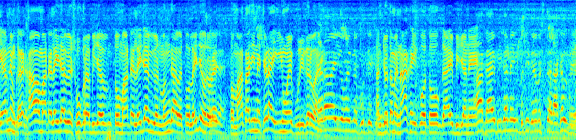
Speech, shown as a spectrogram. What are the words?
કે એમને ઘરે ખાવા માટે લઈ જાવી છોકરા બીજા તો માટે લઈ જાવી અને મંગાવે તો લઈ જવું. તો માતાજીને ચડાય એ હોય પૂરી કરવાની. અને જો તમે ના ખાઈ કહો તો ગાય બીજાને આ ગાય બીજાને એ બધી વ્યવસ્થા રાખેલ છે.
